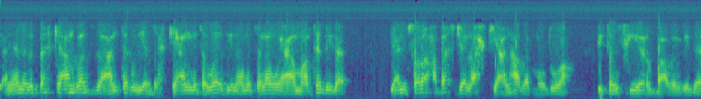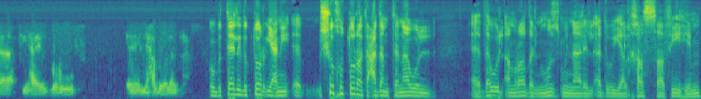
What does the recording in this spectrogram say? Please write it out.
يعني أنا بدي أحكي عن غزة عن تغذية بدي أحكي عن متوازنة متنوعة معتدلة يعني بصراحة بخجل أحكي عن هذا الموضوع في توفير بعض الغذاء في هاي الظروف لهذول الناس. وبالتالي دكتور يعني شو خطورة عدم تناول ذوي الأمراض المزمنة للأدوية الخاصة فيهم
